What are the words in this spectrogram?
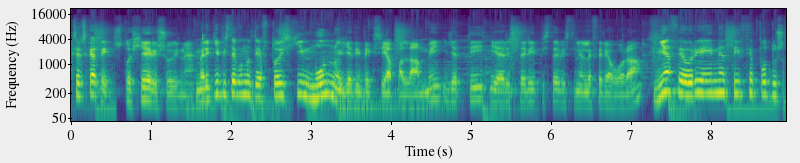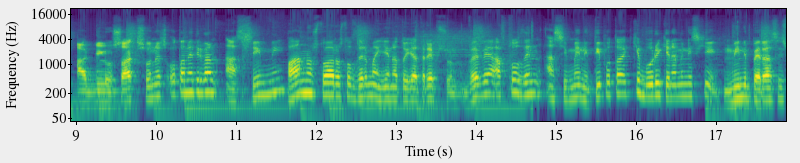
Ξέρεις κάτι, στο χέρι σου είναι. Μερικοί πιστεύουν ότι αυτό ισχύει μόνο για τη δεξιά παλάμη, γιατί η αριστερή πιστεύει στην ελεύθερη αγορά. Μια θεωρία είναι ότι ήρθε από τους Αγγλοσάξονες όταν έτριβαν ασήμι πάνω στο άρρωστο δέρμα για να το γιατρέψουν. Βέβαια, αυτό δεν ασημαίνει τίποτα και μπορεί και να μην ισχύει. Μην περάσεις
